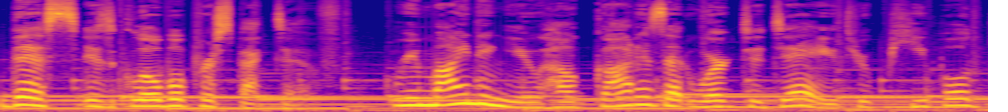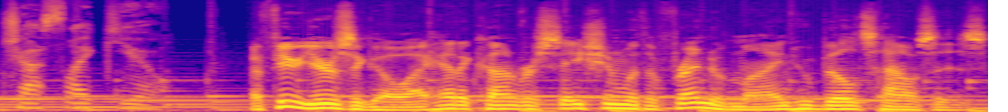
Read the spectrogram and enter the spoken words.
This is Global Perspective, reminding you how God is at work today through people just like you. A few years ago, I had a conversation with a friend of mine who builds houses.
